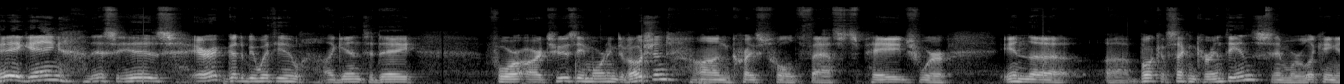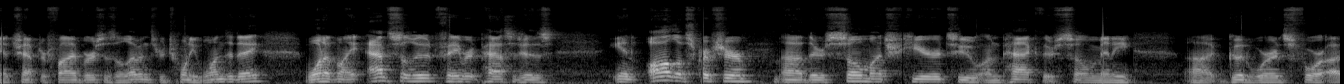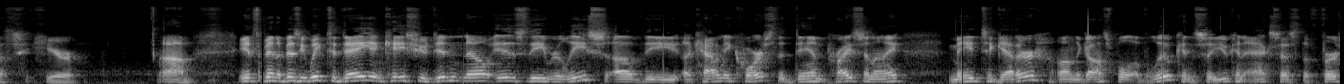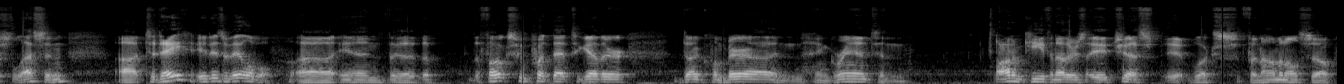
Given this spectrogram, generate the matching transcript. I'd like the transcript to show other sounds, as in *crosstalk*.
Hey, gang, this is Eric. Good to be with you again today for our Tuesday morning devotion on Christ Hold Fast's page. We're in the uh, book of Second Corinthians, and we're looking at chapter 5, verses 11 through 21 today. One of my absolute favorite passages in all of Scripture. Uh, there's so much here to unpack, there's so many uh, good words for us here um, it's been a busy week. Today, in case you didn't know, is the release of the Academy course that Dan Price and I made together on the Gospel of Luke. And so you can access the first lesson. Uh, today, it is available. Uh, and the, the, the folks who put that together, Doug Climbera and, and Grant and Autumn Keith and others, it just it looks phenomenal. So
